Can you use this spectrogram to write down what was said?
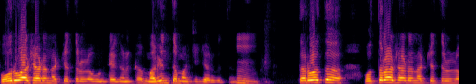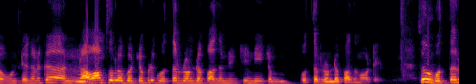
పూర్వాషాఢ నక్షత్రంలో ఉంటే కనుక మరింత మంచి జరుగుతుంది. తర్వాత ఉత్తరాషాఢ నక్షత్రంలో ఉంటే కనుక నవాంశంలోకి వచ్చేప్పటికి ఉత్తర రెండో పాదం నుంచి నీచం ఉత్తర రెండో పాదం ఒకటి. సో ఉత్తర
